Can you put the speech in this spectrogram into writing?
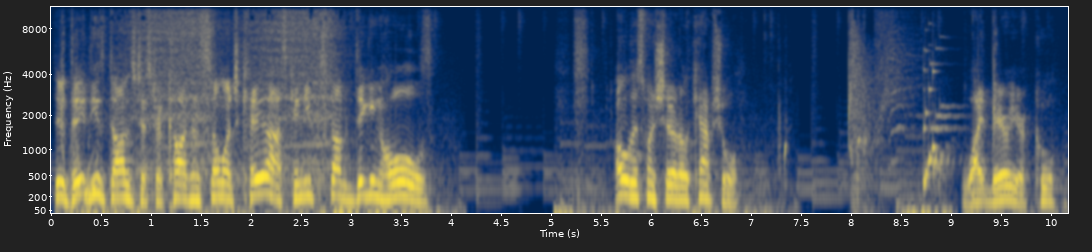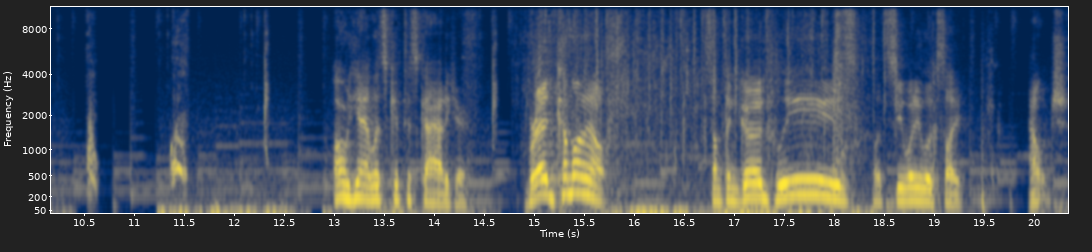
Dude, they, these dogs just are causing so much chaos. Can you stop digging holes? Oh, this one shit out of a capsule. White barrier, cool. Oh yeah, let's get this guy out of here. Bread, come on out. Something good, please. Let's see what he looks like. Ouch.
